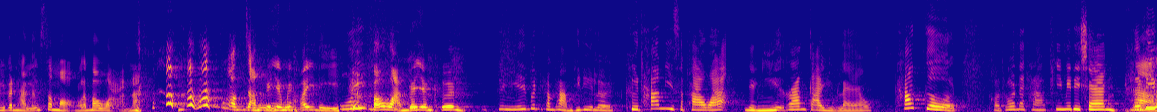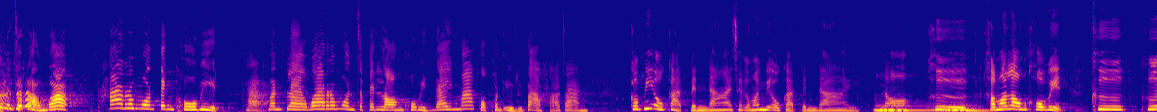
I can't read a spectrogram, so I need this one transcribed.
มีปัญหาเรื่องสมองและเบาหวานนะความจำก็ยังไม่ค่อยดีเบาหวานก็ยังขึ้น อย่างนี้เป็นคำถามที่ดีเลย คือถ้ามีสภาวะอย่างนี้ร่างกายอยู่แล้ว ถ้าเกิดขอโทษนะคะ พี่ไม่ได้แช่งแต่ค่ะพี่มันจะถามว่า ถ้าระมนเป็นโควิดค่ะมันแปลว่าระมนจะเป็นลองโควิด ได้มากกว่าคนอื่นหรือเปล่าคะอาจารย์ ก็มีโอกาสเป็นได้ใช้คำว่ามีโอกาสเป็นได้อืมเนาะคือคำว่าลองโควิด คือคือ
